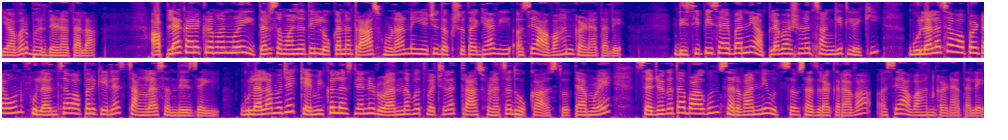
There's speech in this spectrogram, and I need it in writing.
यावर भर देण्यात आला. आपल्या कार्यक्रमांमुळे इतर समाजातील लोकांना त्रास होणार नाही याची दक्षता घ्यावी असे आवाहन करण्यात आले. डीसीपी साहेबांनी आपल्या भाषणात सांगितले की गुलालाचा वापर टाळून फुलांचा वापर केल्यास चांगला संदेश जाईल. गुलाला म्हणजे केमिकल असल्याने डोळ्यांना व त्वचेला त्रास होण्याचा धोका असतो. त्यामुळे सजगता बाळगून सर्वांनी उत्सव साजरा करावा असे आवाहन करण्यात आले.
